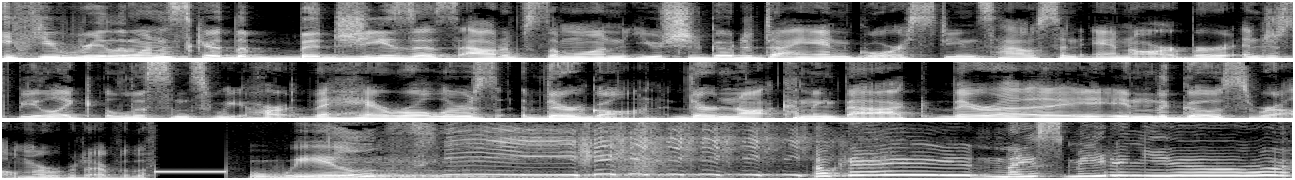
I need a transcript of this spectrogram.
if you really want to scare the bejesus out of someone, you should go to Diane Gorstein's house in Ann Arbor and just be like, listen, sweetheart, the hair rollers, they're gone. They're not coming back. They're uh, in the ghost realm or whatever the f- We'll see. Okay, nice meeting you.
